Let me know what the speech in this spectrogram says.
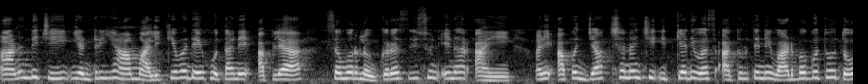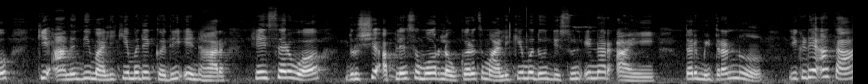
आनंदीची एंट्री ह्या मालिकेमध्ये होताने आपल्यासमोर लवकरच दिसून येणार आहे. आणि आपण ज्या क्षणांची इतक्या दिवस आतुरतेने वाट बघत होतो की आनंदी मालिकेमध्ये कधी येणार हे सर्व दृश्य आपल्यासमोर लवकरच मालिकेमधून दिसून येणार आहे. तर मित्रांनो इकडे आता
